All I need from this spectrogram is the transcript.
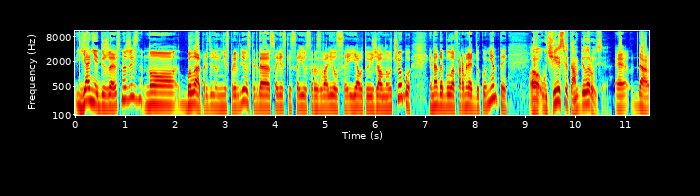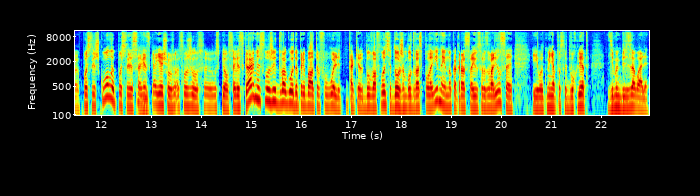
я не обижаюсь на жизнь, но была определенная несправедливость, когда Советский Союз развалился, и я вот уезжал на учебу, и надо было оформлять документы. А, учились вы там, в Беларуси? Э, да, после школы, после советской... Mm-hmm. Я еще служил, успел в советской армии служить два года, Прибалтов уволили. Так я был во флоте, должен был два с половиной, но как раз Союз развалился, и вот меня после двух лет демобилизовали.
